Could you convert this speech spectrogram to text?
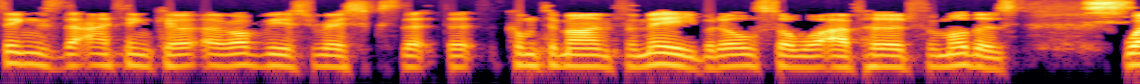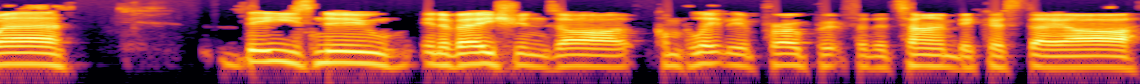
things that I think are, are obvious risks that that come to mind for me, but also what I've heard from others, where these new innovations are completely appropriate for the time because they are,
